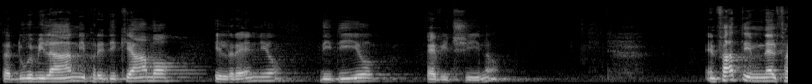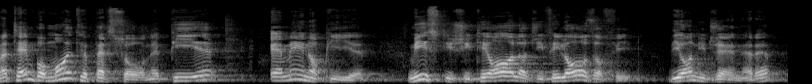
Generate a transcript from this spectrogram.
Per duemila anni predichiamo il regno di Dio è vicino. Infatti nel frattempo molte persone pie e meno pie, mistici, teologi, filosofi di ogni genere,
